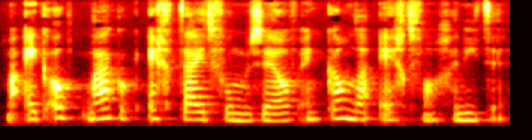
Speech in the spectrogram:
Maar ik ook, maak ook echt tijd voor mezelf en kan daar echt van genieten.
